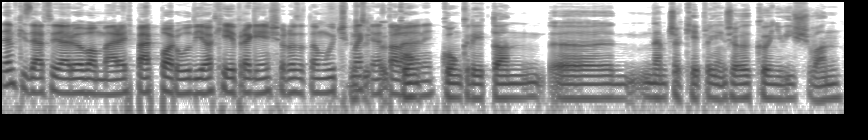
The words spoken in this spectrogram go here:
Nem kizárt, hogy erről van már egy pár paródia képregény sorozat, amúgy csak meg kéne Kon- találni. konkrétan ö, nem csak képregény, csak könyv is van.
